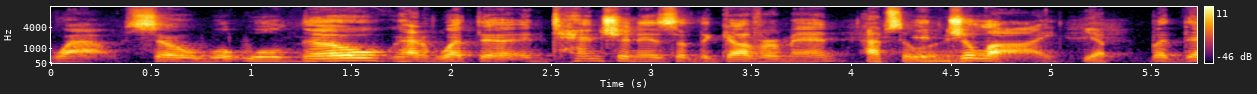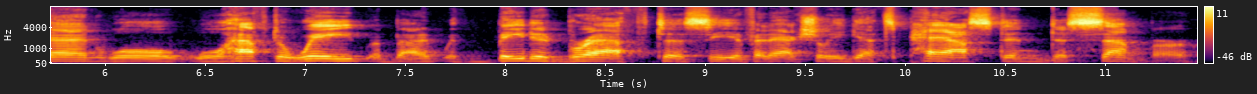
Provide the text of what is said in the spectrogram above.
Wow. So we'll, we'll know kind of what the intention is of the government Absolutely. in July. Yep. But then we'll we'll have to wait about with bated breath to see if it actually gets passed in December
